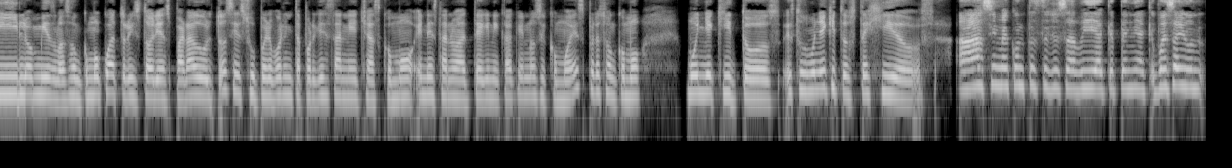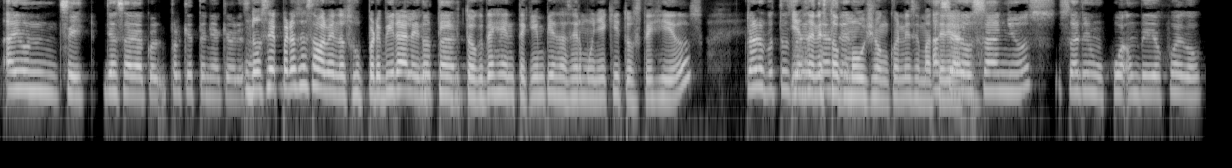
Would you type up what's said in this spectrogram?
Y lo mismo, son como cuatro historias para adultos y es súper bonita porque están hechas como en esta nueva técnica que no sé cómo es, pero son como muñequitos, estos muñequitos tejidos. Ah, sí me contaste, yo sabía que tenía que, pues hay un, hay un, sí, ya sabía cuál- por qué tenía que ver eso. No sé, pero se está volviendo súper viral en Total. TikTok de gente que empieza a hacer muñequitos tejidos Claro, pero tú y sabes hacen que stop hace- motion con ese Hace material. dos años salió un, un videojuego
